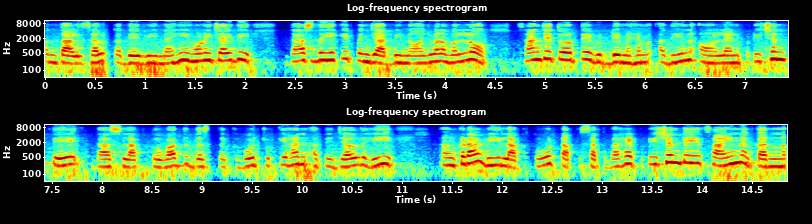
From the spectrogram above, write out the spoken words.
45 ਸਾਲ ਕਦੇ ਵੀ ਨਹੀਂ ਹੋਣੀ ਚਾਹੀਦੀ। ਦੱਸ ਦਈਏ ਕਿ ਪੰਜਾਬੀ ਨੌਜਵਾਨ ਵੱਲੋਂ ਸਾਂਝੇ ਤੌਰ ਤੇ ਵਿੱਡੇ ਮਹਿਮ ਅਧੀਨ ਆਨਲਾਈਨ ਪਟੀਸ਼ਨ ਤੇ 10 ਲੱਖ ਤੋਂ ਵੱਧ ਦਸਤਕ ਹੋ ਚੁੱਕੇ ਹਨ ਅਤੇ ਜਲਦ ਹੀ ਅੰਕੜਾ 20 ਲੱਖ ਤੋਂ ਟੱਪ ਸਕਦਾ ਹੈ ਪਟੀਸ਼ਨ ਤੇ ਸਾਈਨ ਕਰਨ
